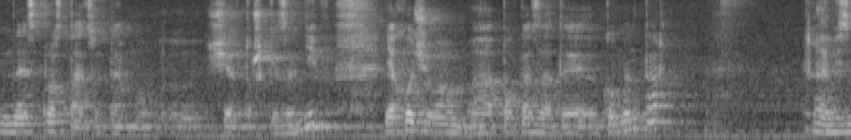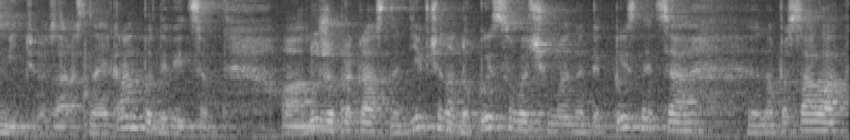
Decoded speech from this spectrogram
неспроста цю тему е, ще трошки задів. Я хочу вам е, показати коментар. Е, Візьміть зараз на екран, подивіться. Дуже прекрасна дівчина, дописувач, в мене підписниця, е, написала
